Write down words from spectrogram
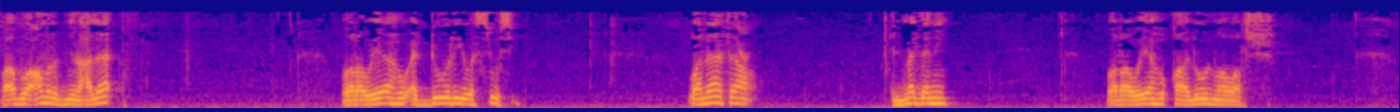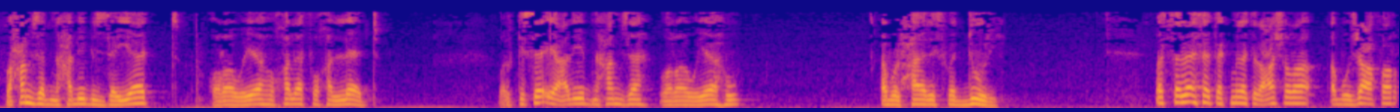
وأبو عمرو بن العلاء وروياه الدوري والسوسي. ونافع المدني وراوياه قالون وورش. وحمزة بن حبيب الزيات وراوياه خلف وخلاد والكسائي علي بن حمزة وراوياه أبو الحارث والدوري والثلاثة تكملة العشرة أبو جعفر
